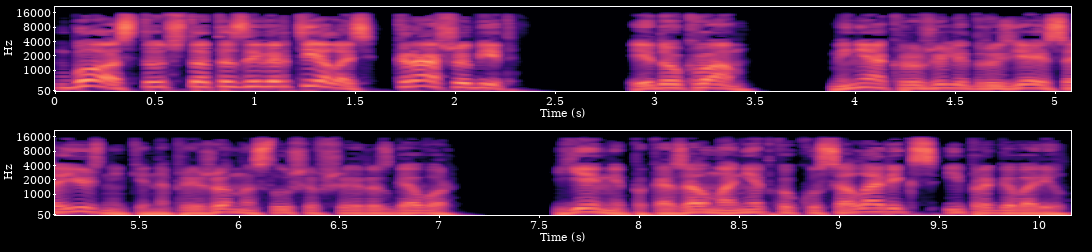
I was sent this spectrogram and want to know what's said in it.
«Босс, тут что-то завертелось! Краш убит!» «Иду к вам!» Меня окружили друзья и союзники, напряженно слушавшие разговор. Еми показал монетку Кусаларикс и проговорил.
